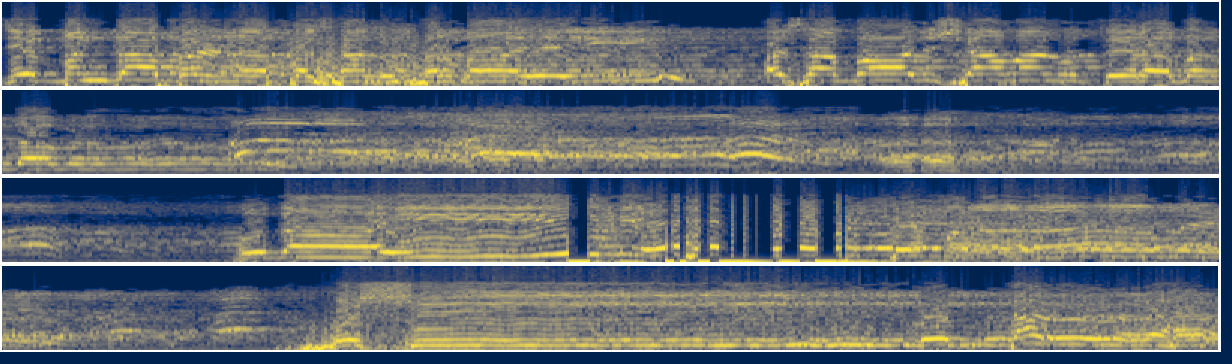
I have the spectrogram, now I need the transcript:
جے بندہ بننا پسند فرمایا اصا بادشاہ تیرا بندہ بنا خدائی خوشی کو تر ہے۔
